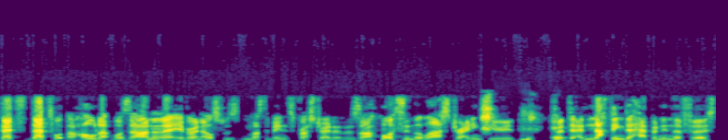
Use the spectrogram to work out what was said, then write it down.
that's that's what the hold up was. I don't know. Everyone else was must have been as frustrated as I was in the last trading period, but nothing to happen in the first.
